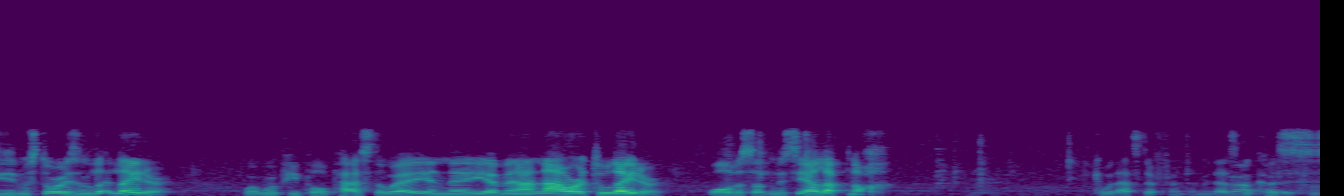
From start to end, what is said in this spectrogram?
even stories in, later where, where people passed away, and uh, even an hour or two later, all of a sudden they see a lebt noch. Okay, well, that's different. I mean, that's No, because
